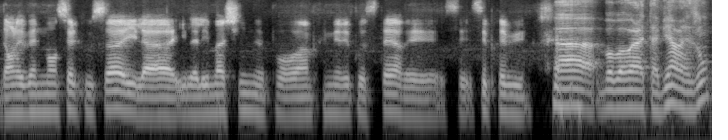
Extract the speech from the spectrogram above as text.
dans l'événementiel, tout ça, il a, il a les machines pour imprimer les posters et c'est prévu. Ah, bon, bah voilà, t'as bien raison.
